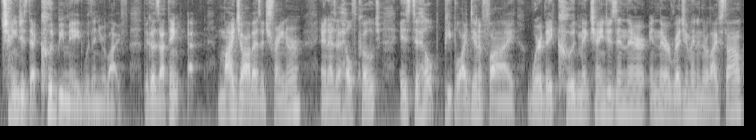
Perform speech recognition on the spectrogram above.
changes that could be made within your life. Because I think uh, my job as a trainer and as a health coach is to help people identify where they could make changes in their in their regimen in their lifestyle.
